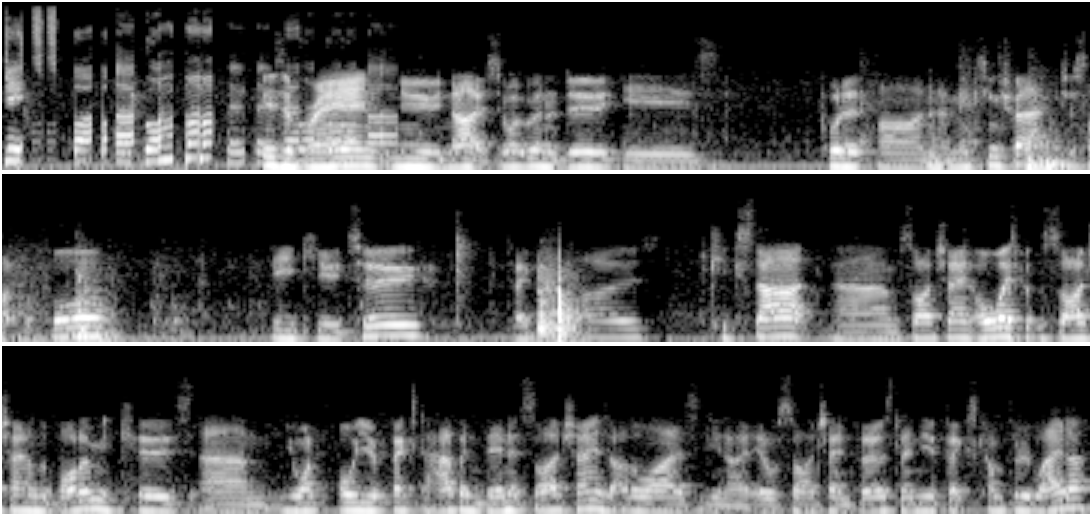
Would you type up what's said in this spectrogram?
is a brand new note. So what we're going to do is put it on a mixing track, just like before. EQ2, take it lows. Kickstart, um, sidechain. Always put the sidechain on the bottom because um, you want all your effects to happen then it sidechains. Otherwise, you know, it'll sidechain first, then the effects come through later.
